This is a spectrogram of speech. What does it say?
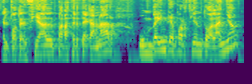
¿El potencial para hacerte ganar un 20% al año?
